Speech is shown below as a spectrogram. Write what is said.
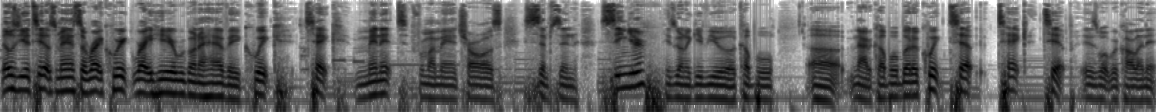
those are your tips, man. So right quick, right here, we're going to have a quick tech minute for my man Charles Simpson Sr. He's going to give you a couple, uh, not a couple, but a quick tip, tech tip is what we're calling it.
